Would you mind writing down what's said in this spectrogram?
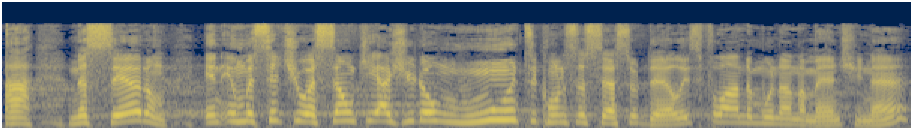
ah, nasceram em uma situação que ajudou muito com o sucesso deles, falando mundanamente, né?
